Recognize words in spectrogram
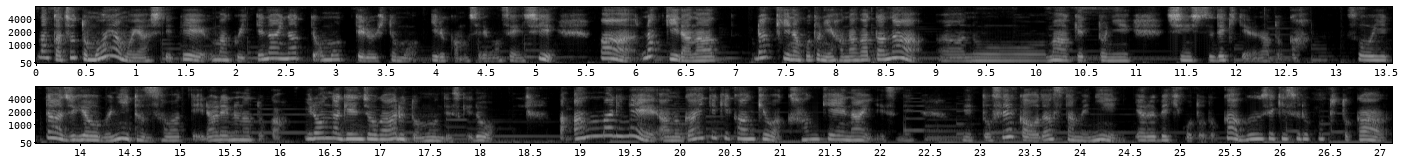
なんかちょっともやもやしててうまくいってないなって思ってる人もいるかもしれませんし、まあ、ラッキーだな、ラッキーなことに花形な、あのー、マーケットに進出できてるなとか、そういった事業部に携わっていられるなとか、いろんな現状があると思うんですけど、あんまりね、あの外的環境は関係ないですね。えっと、成果を出すためにやるべきこととか、分析することとか、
